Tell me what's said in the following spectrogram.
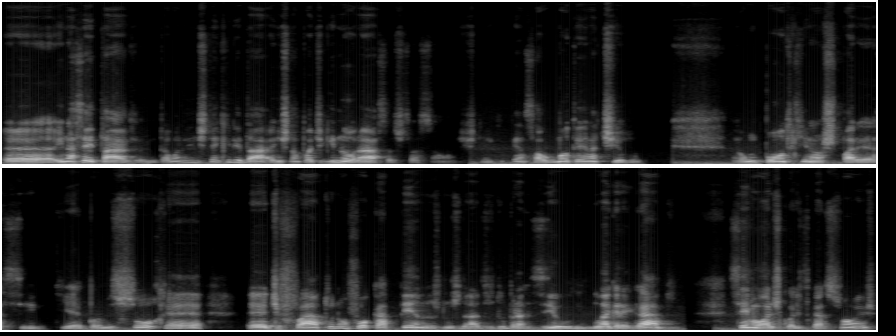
é, inaceitável. Então a gente tem que lidar, a gente não pode ignorar essa situação, a gente tem que pensar alguma alternativa. É, um ponto que nos parece que é promissor é, é, de fato, não focar apenas nos dados do Brasil no agregado, sem maiores qualificações,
